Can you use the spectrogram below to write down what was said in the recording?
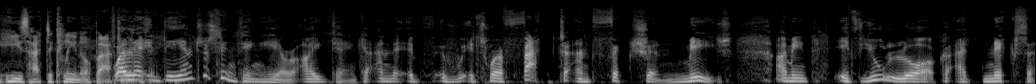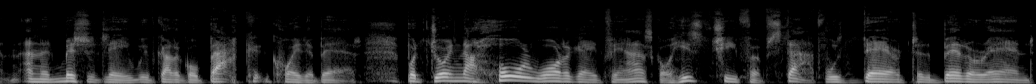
he's had to clean up after. Well, everything. the interesting thing here, I think, and if, if it's where fact and fiction meet. I mean, if you look at Nixon, and admittedly we've got to go back quite a bit, but during that whole Watergate fiasco, his chief of staff was there to the bitter end,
